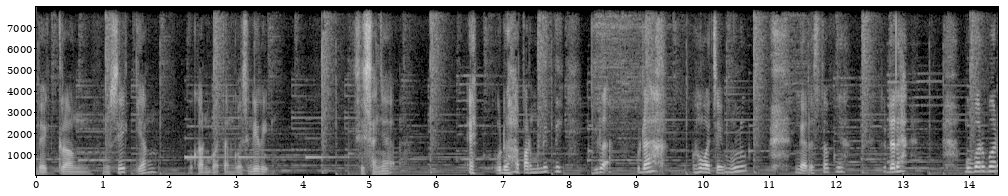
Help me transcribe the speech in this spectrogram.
background musik yang bukan buatan gue sendiri. Sisanya eh udah 8 menit nih gila udah gue ngoceh mulu nggak ada stopnya. Udah dah bubar bubar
